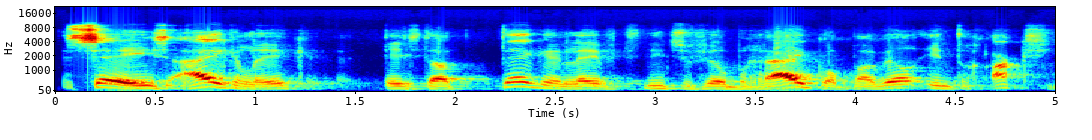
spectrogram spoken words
C is eigenlijk, is dat taggen levert niet zoveel bereik op, maar wel interactie.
